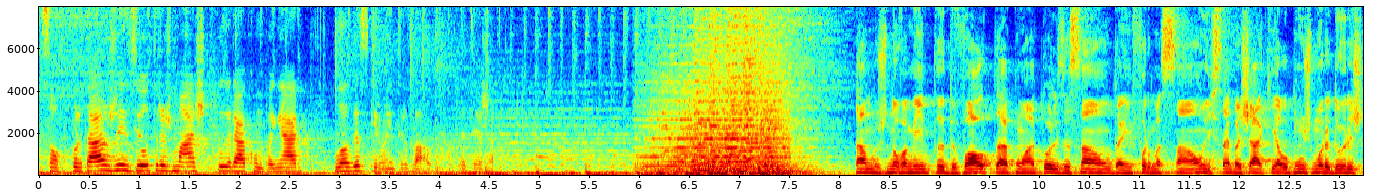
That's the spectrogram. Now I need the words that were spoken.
São reportagens e outras mais que poderá acompanhar logo a seguir ao intervalo. Até já. Estamos novamente de volta com a atualização da informação e saiba já que alguns moradores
